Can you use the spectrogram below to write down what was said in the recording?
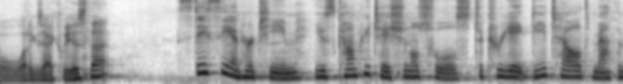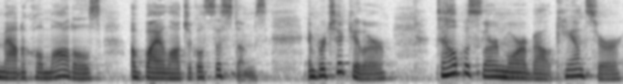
what exactly is that? Stacy and her team use computational tools to create detailed mathematical models of biological systems. In particular, to help us learn more about cancer,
